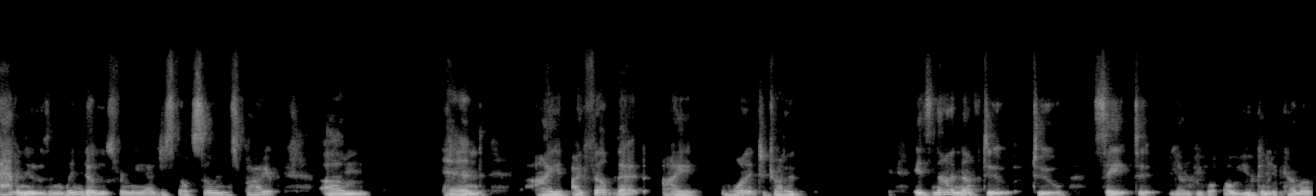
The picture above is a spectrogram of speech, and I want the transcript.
avenues and windows for me. I just felt so inspired, um, and I I felt that I wanted to try to. It's not enough to to say to young people, oh, you can become a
